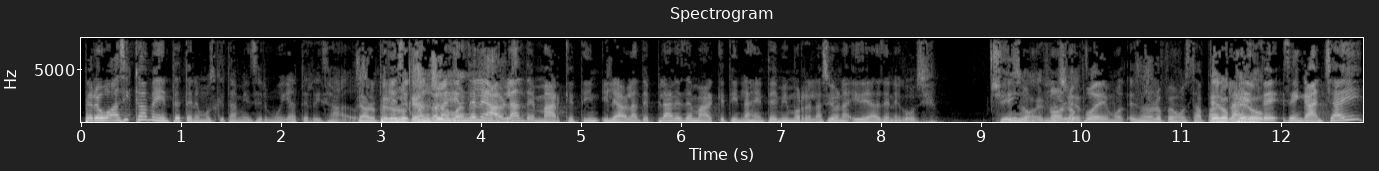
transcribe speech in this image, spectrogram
Pero básicamente tenemos que también ser muy aterrizados. Claro, pero lo que es un cuando a ser la humano gente le hablan de marketing y le hablan de planes de marketing, la gente mismo relaciona ideas de negocio. Sí, eso no, no, es lo podemos, eso no lo podemos tapar. Pero- la pero- gente se engancha ahí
